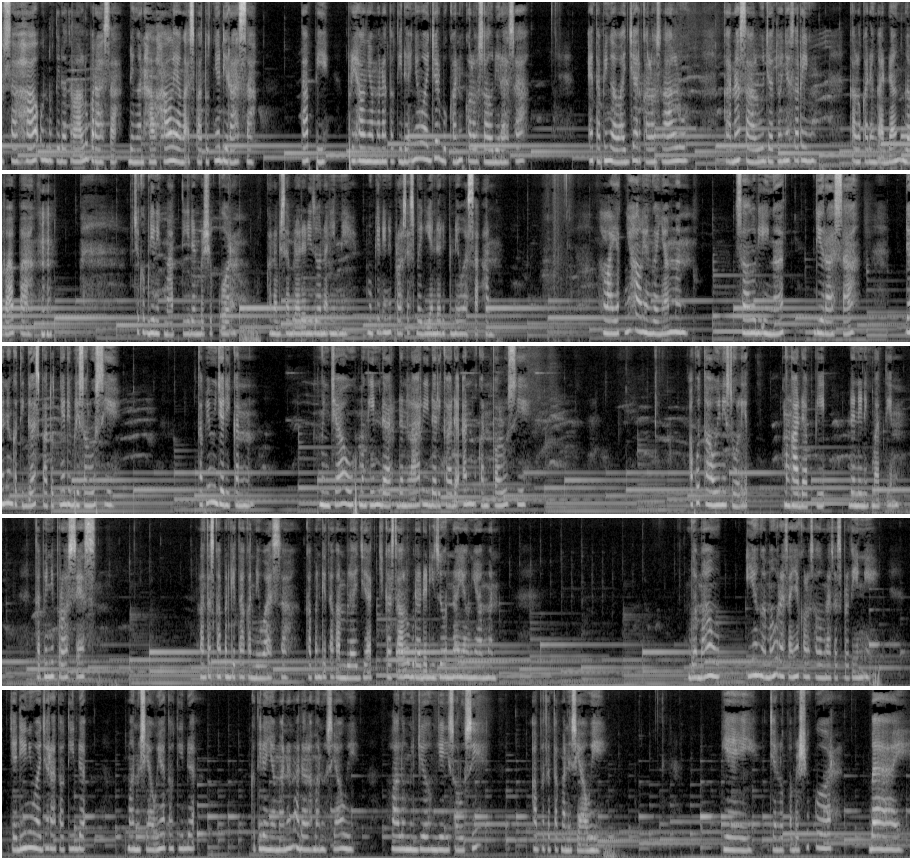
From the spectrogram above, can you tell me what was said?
Usaha untuk tidak terlalu perasa dengan hal-hal yang gak sepatutnya dirasa. Tapi, perihal nyaman atau tidaknya wajar bukan kalau selalu dirasa? Eh, tapi gak wajar kalau selalu. Karena selalu jatuhnya sering. Kalau kadang-kadang gak apa-apa. Cukup dinikmati dan bersyukur karena bisa berada di zona ini. Mungkin ini proses bagian dari pendewasaan. Layaknya hal yang gak nyaman. Selalu diingat, dirasa, dan yang ketiga sepatutnya diberi solusi. Tapi menjadikan menjauh, menghindar, dan lari dari keadaan bukan solusi. Aku tahu ini sulit menghadapi dan dinikmatin, tapi ini proses. Lantas, kapan kita akan dewasa? Kapan kita akan belajar jika selalu berada di zona yang nyaman? Gak mau, iya gak mau rasanya kalau selalu merasa seperti ini. Jadi, ini wajar atau tidak? Manusiawi atau tidak? Ketidaknyamanan adalah manusiawi lalu menjauh menjadi solusi, apa tetap manusiawi? Yeay, jangan lupa bersyukur. Bye.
